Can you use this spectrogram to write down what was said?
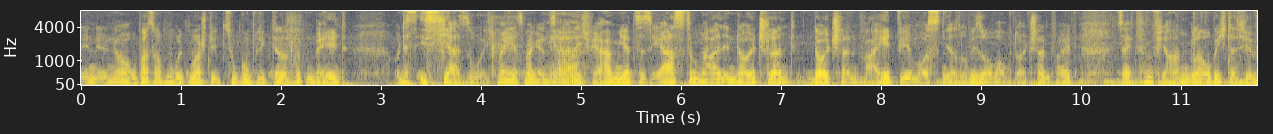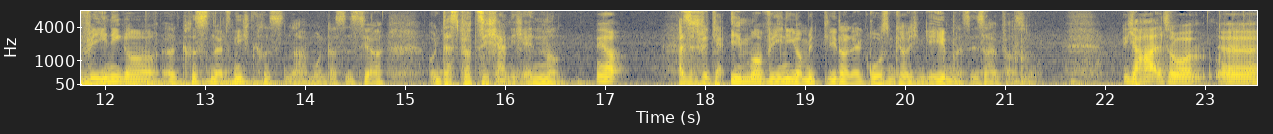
in, in Europa ist auf dem Rückmarsch, die Zukunft liegt in der dritten Welt. Und das ist ja so. Ich meine jetzt mal ganz Ja. ehrlich, wir haben jetzt das erste Mal in Deutschland, deutschlandweit, wie im Osten ja sowieso, aber auch deutschlandweit, seit fünf Jahren, glaube ich, dass wir weniger äh, Christen als Nicht-Christen haben. Und das ist ja, und das wird sich ja nicht ändern. Ja, Also es wird ja immer weniger Mitglieder der großen Kirchen geben. Das ist einfach so. Ja, also äh,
